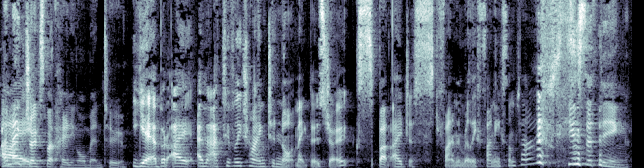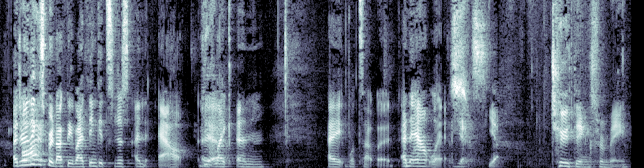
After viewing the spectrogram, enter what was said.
I make jokes about hating all men too. Yeah, but I am actively trying to not make those jokes, but I just find them really funny sometimes. Here's the thing. I don't think it's productive. I think it's just an out, Yeah. like an, a what's that word? An outlet. Yes. Yeah. two things from me.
